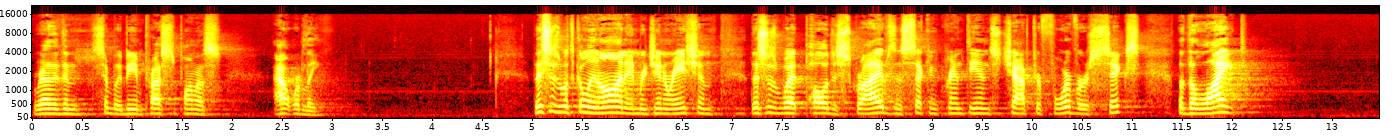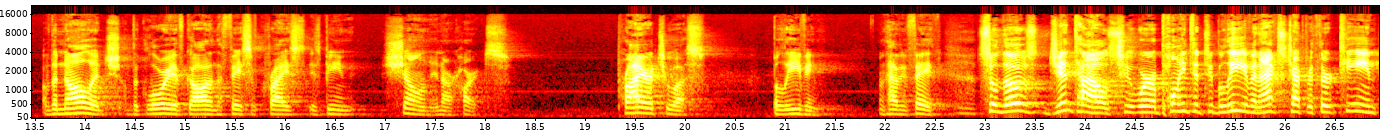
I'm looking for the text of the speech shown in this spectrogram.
rather than simply being pressed upon us outwardly. This is what's going on in regeneration. This is what Paul describes in 2 Corinthians chapter 4 verse 6 that the light of the knowledge of the glory of God in the face of Christ is being shown in our hearts prior to us believing and having faith. So, those Gentiles who were appointed to believe in Acts chapter 13,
